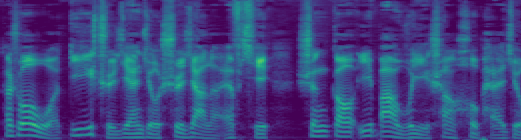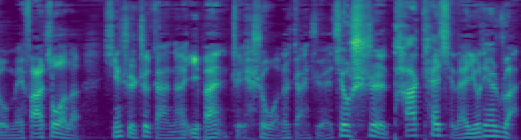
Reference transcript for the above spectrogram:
他说我第一时间就试驾了 F7，身高一八五以上后排就没法坐了，行驶质感呢一般，这也是我的感觉，就是它开起来有点软。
